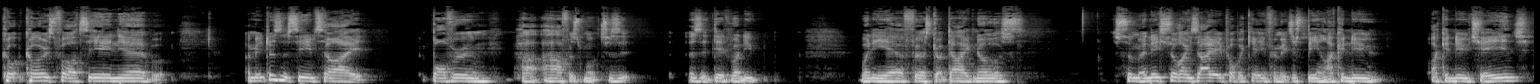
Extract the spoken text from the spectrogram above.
Co- Corey's 14, yeah, but I mean, it doesn't seem to like bother him ha- half as much as it as it did when he when he uh, first got diagnosed. Some initial anxiety probably came from it just being like a new like a new change.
